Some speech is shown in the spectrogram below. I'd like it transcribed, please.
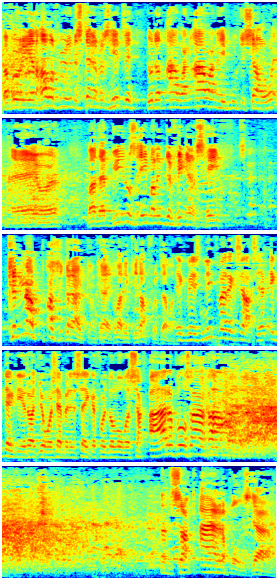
Waarvoor hij een half uur in de stervenshitte door dat alang alang heeft moeten sjouwen. Nee hoor. Wat de biels eenmaal in de vingers heeft. Knap als je het eruit kan krijgen, laat ik je dat vertellen. Ik wist niet wat ik zag, zeg. Ik denk die rotjongens hebben het zeker voor de lolle zak aardappels aangehangen. Een zak aardappels, ja.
